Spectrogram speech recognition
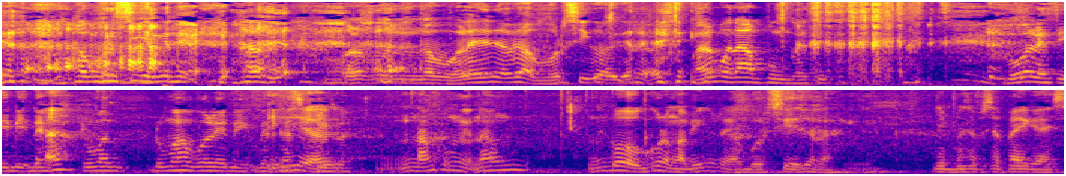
Aborsi kira. Walaupun nggak boleh tapi aborsi gue kira. Malah mau nampung gak sih? boleh sih di deh. Rumah rumah boleh nih iya. gua. nampung nampung. Gue gue udah nggak bingung deh aborsi aja lah jangan siapa siapa ya guys?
